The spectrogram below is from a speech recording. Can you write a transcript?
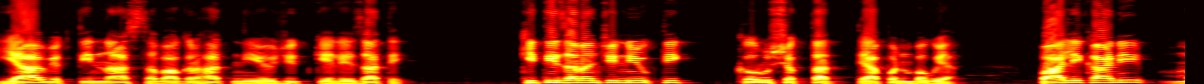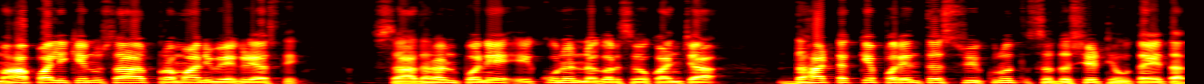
या व्यक्तींना सभागृहात नियोजित केले जाते. किती जणांची नियुक्ती करू शकतात ते आपण बघूया. पालिका आणि महापालिकेनुसार प्रमाण वेगळे असते. साधारणपणे एकूण नगरसेवकांच्या दहा टक्केपर्यंत स्वीकृत सदस्य ठेवता येतात.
